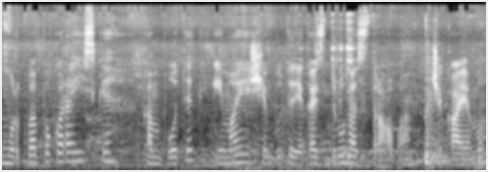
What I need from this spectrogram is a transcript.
морква по-корейськи, компотик і має ще бути якась друга страва. Чекаємо.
